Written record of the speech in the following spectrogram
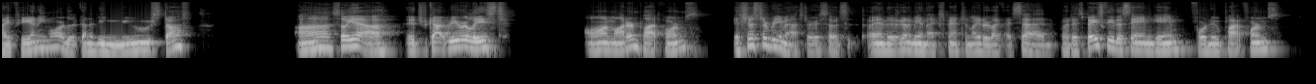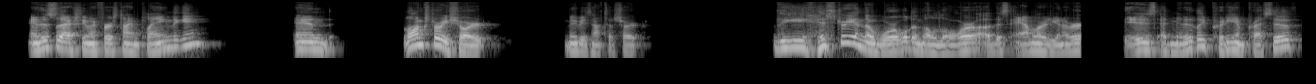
IP anymore. There's going to be new stuff. Uh, so yeah, it got re-released on modern platforms. It's just a remaster, so it's and there's going to be an expansion later, like I said, but it's basically the same game for new platforms. And this was actually my first time playing the game. And long story short, maybe it's not so short. The history and the world and the lore of this Amalur universe is admittedly pretty impressive.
